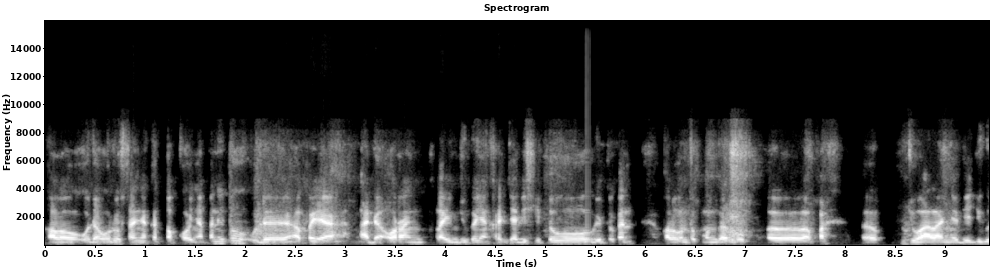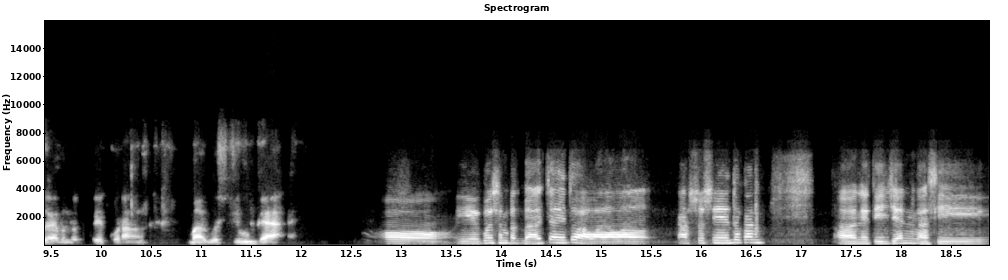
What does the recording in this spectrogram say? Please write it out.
kalau udah urusannya ke tokonya kan itu udah apa ya ada orang lain juga yang kerja di situ gitu kan. Kalau untuk mengganggu uh, apa uh, jualannya dia juga menurut gue kurang bagus juga. Oh iya gue sempat baca itu awal-awal kasusnya itu kan uh, netizen ngasih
